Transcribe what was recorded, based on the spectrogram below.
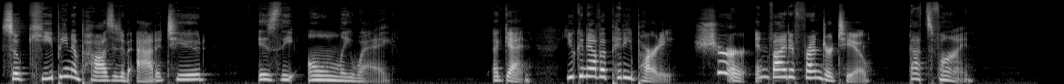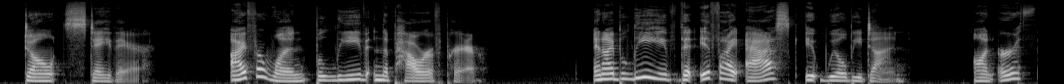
So, keeping a positive attitude is the only way. Again, you can have a pity party. Sure, invite a friend or two. That's fine don't stay there. I, for one, believe in the power of prayer. And I believe that if I ask, it will be done, on earth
